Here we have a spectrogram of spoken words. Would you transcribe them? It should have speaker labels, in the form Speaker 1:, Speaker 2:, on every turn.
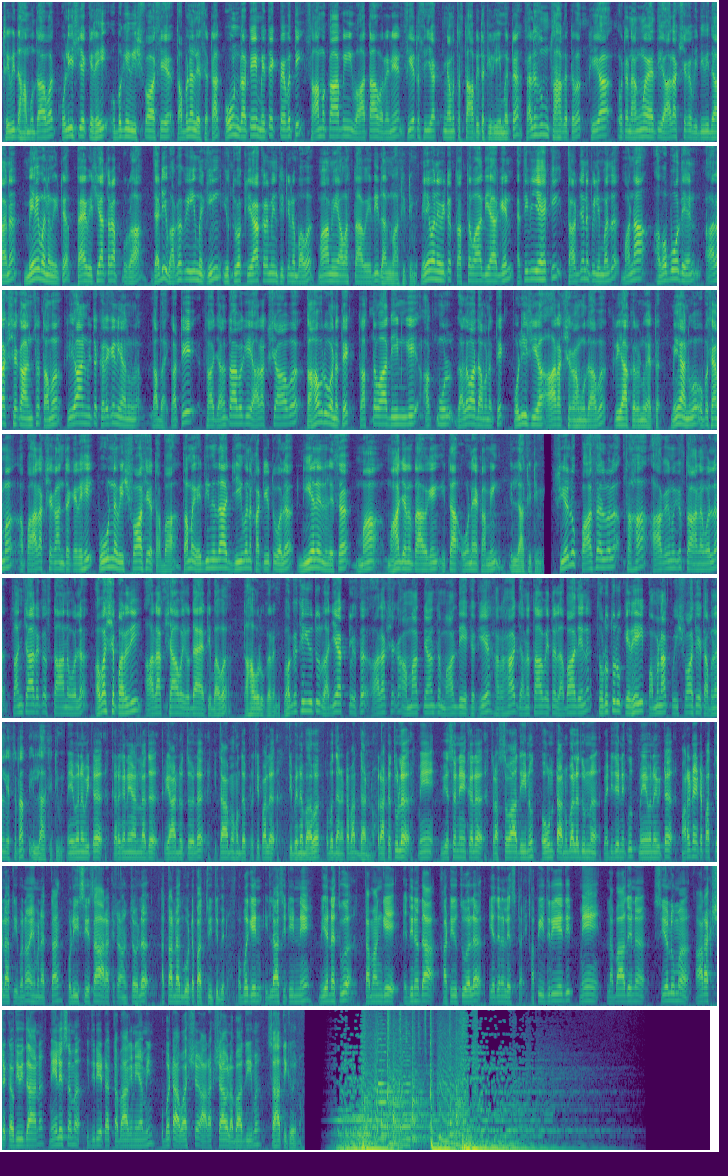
Speaker 1: ත්‍රිවිධ හමුදාවත් පොලිසිය කෙරෙහි ඔබගේ විශ්වාසය තබන ලෙසටත් ඔවුන් රටේ මෙතෙක් පැවති සාමකාමී වාතාවරණය සියයට සියයක් නැවත ස්ථාපිත කිරීමට සැලසුම් සහගතව ක්‍රියාවට නංවා ඇති ආරක්ෂක විධිවිධාන මේ වන විට පෑ විසි අතරක් පුරා දැඩි වගකීමකින් යුතුව ක්‍රියා කරමින් සිටින බව මා මේ අවස්ථාවේදී දන්වා සිටිමි. මේ වන විට තත්ත්වවාදියාගෙන් ඇතිවිය හැකි තර්ජන පිළිබඳ මනා අවබෝධයෙන් ආරක්ෂක අංශ තම ක්‍රියාන්විත කරගෙන යනු ලබයි. රටේ සහ ජනතාවගේ ආරක්ෂාව තහවුරු වන තෙක් ත්‍රස්තවාදීන්ගේ අක්මුල් ගලවා දමන තෙක් පොලිසිය ආරක්ෂක හමුදාව ක්‍රියා කරනු ඇත. මේ අනුව ඔබ සැම අප ආරක්ෂකන්ත කෙරෙහි පූර්ණ විශ්වාසය තබා තම එදිනදා ජීවන කටයුතු වල නියැලෙන ලෙස මා මහජනතාවගෙන් ඉතා ඕනෑ කමින් ඉල්ලා සිටිමි. සියලු පාසල්වල සහ ආගමික ස්ථානවල සංචාරක ස්ථානවල අවශ්‍ය පරිදි ආරක්ෂාව යොදා ඇති බව තහවුරු කරමි. වගකිය යුතු රජයක් ලෙස ආරක්ෂක අමාත්‍යාංශ මාධ්‍ය ඒකකය හරහා ජනතාව වෙත ලබා දෙන තොරතුරු කෙරෙහි පමණක් විශ්වාසය තබන ලෙසටත් ඉල්ලා සිටිමි.
Speaker 2: මේ වන විට කරගෙන යන ලද ක්‍රියාන්විතවල ඉතාම හොඳ ප්‍රතිඵල තිබෙන බව ඔබ දැනටමත් දන්නවා. රට තුළ මේ ව්‍යසනය කළ ත්‍රස්තවාදීනුත් ඔවුන්ට අනුබල දුන්න වැඩි දෙනෙකුත් මේ වන විට මරණයට පත් වෙලා තිබෙනවා. එහෙම නැත්නම් පොලිසිය සහ ආරක්ෂක අංශවල අත්අඩංගුවට පත්වී තිබෙනවා. ඔබගෙන් ඉල්ලා සිටින්නේ විය නැතුව තමන්ගේ එදිනදා කටයුතුවල යෙදෙන ලෙස්ටයි. අපි ඉදිරියේදීත් මේ ලබා දෙන සියලුම ආරක්ෂක විධාන මේ ලෙසම ඉදිරියටත් තබාගෙන යමින් ඔබට අවශ්‍ය ආරක්ෂාව ලබා දීම සහතික වෙනවා.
